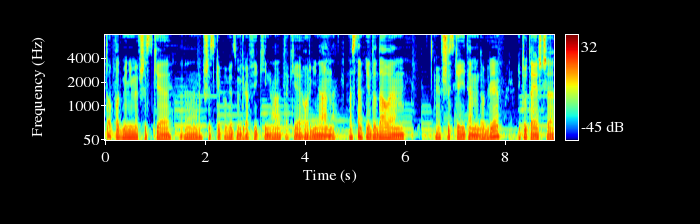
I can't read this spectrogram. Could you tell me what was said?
to podmienimy wszystkie, wszystkie powiedzmy grafiki na takie oryginalne. Następnie dodałem wszystkie itemy do gry i tutaj jeszcze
